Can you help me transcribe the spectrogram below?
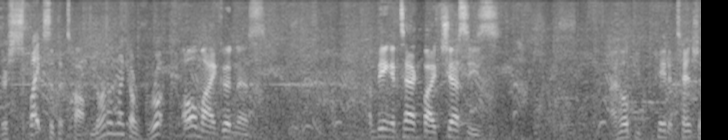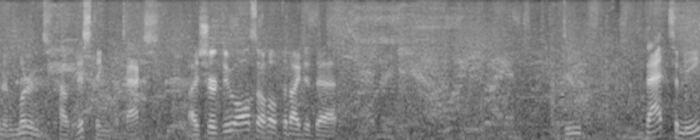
there's spikes at the top, not unlike a rook. Oh my goodness. I'm being attacked by Chessies. I hope you paid attention and learned how this thing attacks. I sure do also hope that I did that. Dude, that to me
